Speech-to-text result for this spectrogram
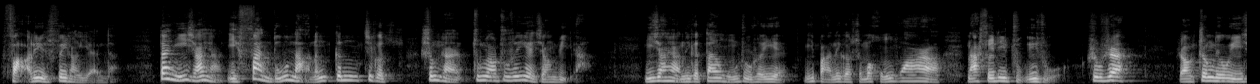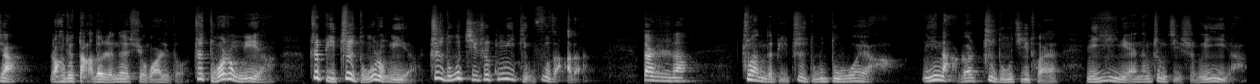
法律非常严的。但你想想，你贩毒哪能跟这个生产中药注射液相比啊？你想想那个丹红注射液，你把那个什么红花啊拿水里煮一煮，是不是？然后蒸馏一下，然后就打到人的血管里头，这多容易啊！这比制毒容易啊！制毒其实工艺挺复杂的，但是呢，赚的比制毒多呀。你哪个制毒集团，你一年能挣几十个亿呀？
